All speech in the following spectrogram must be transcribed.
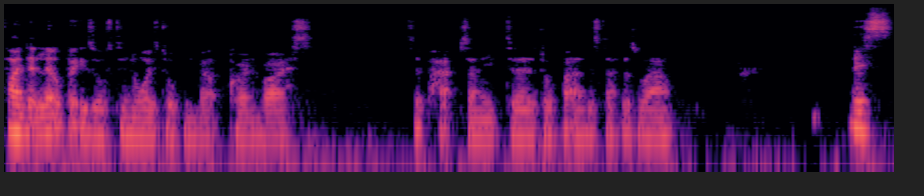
find it a little bit exhausting always talking about coronavirus. So perhaps I need to talk about other stuff as well. This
